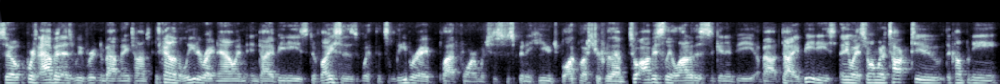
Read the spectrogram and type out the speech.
So, of course, Abbott, as we've written about many times, is kind of the leader right now in, in diabetes devices with its Libre platform, which has just been a huge blockbuster for them. So, obviously, a lot of this is going to be about diabetes. Anyway, so I'm going to talk to the company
